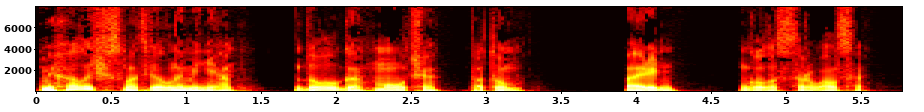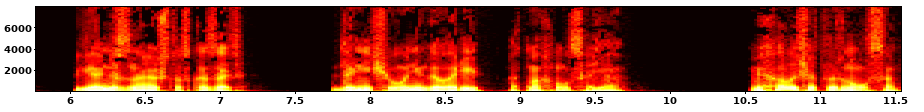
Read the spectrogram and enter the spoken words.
Михалыч смотрел на меня. Долго, молча, потом. «Парень», — голос сорвался, «Я не знаю, что сказать». «Да ничего не говори», — отмахнулся я. Михалыч отвернулся.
